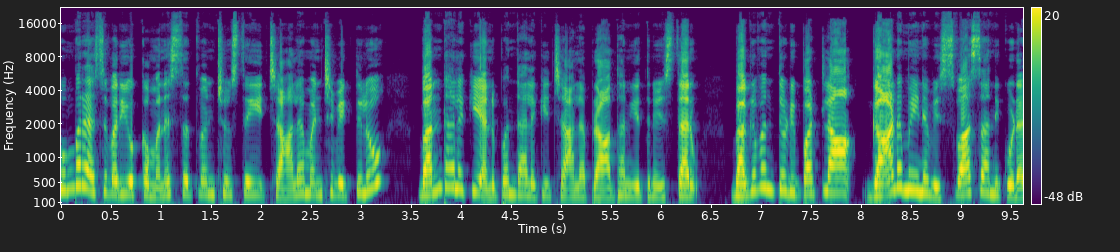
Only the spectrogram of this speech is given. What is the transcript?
కుంభరాశి వారి యొక్క మనస్తత్వం చూస్తే చాలా మంచి వ్యక్తులు. బంధాలకి అనుబంధాలకి చాలా ప్రాధాన్యతను ఇస్తారు. భగవంతుడి పట్ల గాఢమైన విశ్వాసాన్ని కూడా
